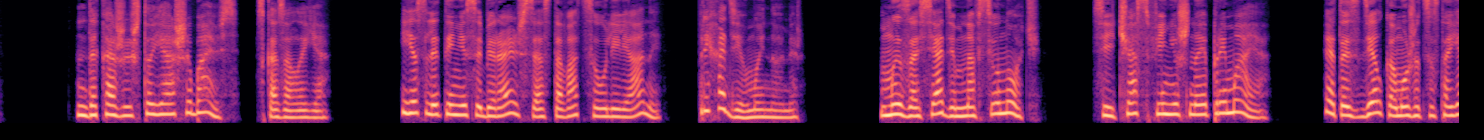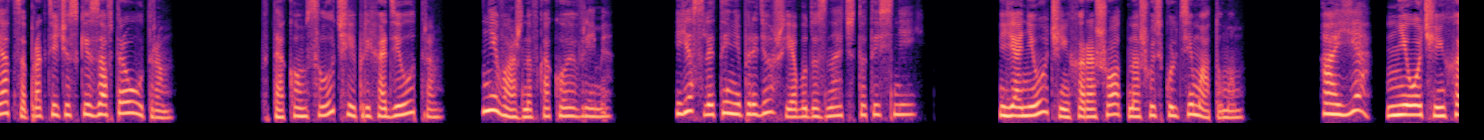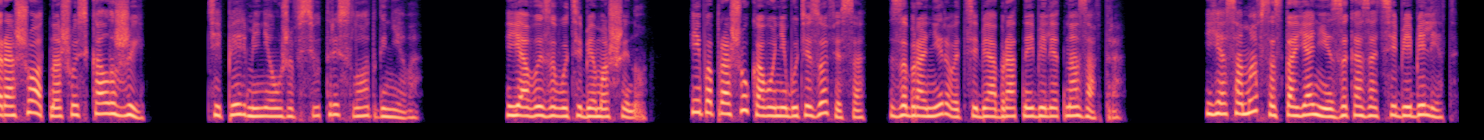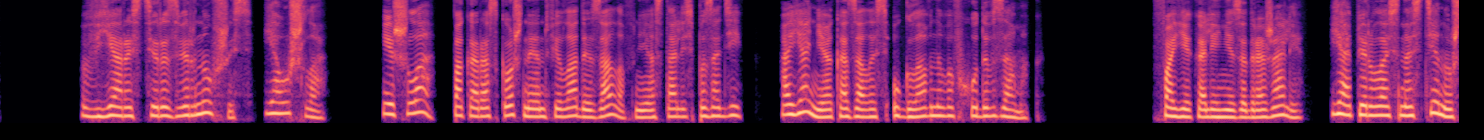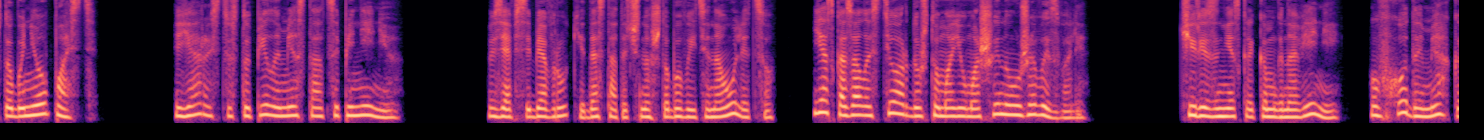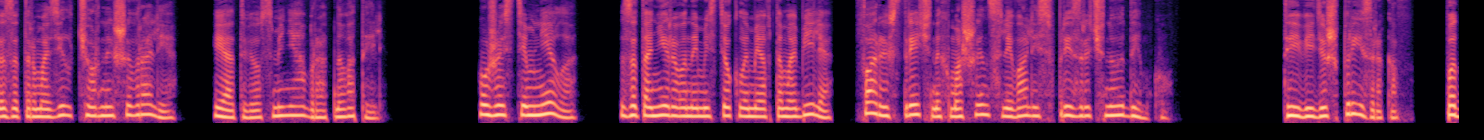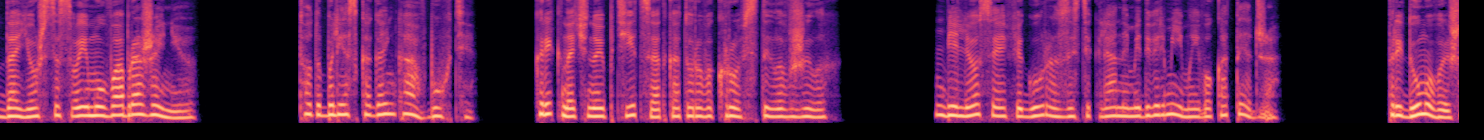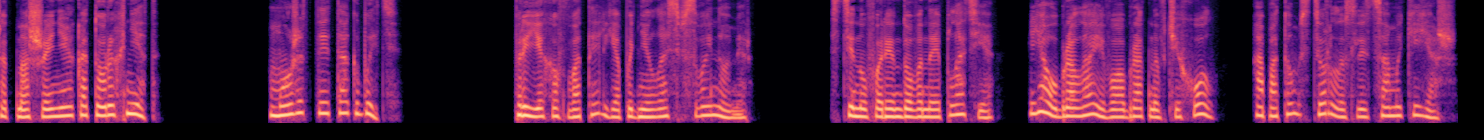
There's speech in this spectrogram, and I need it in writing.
«Докажи, что я ошибаюсь», — сказала я. «Если ты не собираешься оставаться у Лилианы, приходи в мой номер. Мы засядем на всю ночь. Сейчас финишная прямая. Эта сделка может состояться практически завтра утром. В таком случае приходи утром, неважно в какое время. Если ты не придешь, я буду знать, что ты с ней. Я не очень хорошо отношусь к ультиматумам. А я не очень хорошо отношусь к лжи. Теперь меня уже всю трясло от гнева. Я вызову тебе машину и попрошу кого-нибудь из офиса забронировать себе обратный билет на завтра. Я сама в состоянии заказать себе билет. В ярости развернувшись, я ушла. И шла, пока роскошные анфилады залов не остались позади, а я не оказалась у главного входа в замок. В фойе колени задрожали, я оперлась на стену, чтобы не упасть. Ярость уступила место оцепенению. Взяв себя в руки, достаточно, чтобы выйти на улицу, я сказала стюарду, что мою машину уже вызвали. Через несколько мгновений у входа мягко затормозил черный «Шевроле» и отвез меня обратно в отель. Уже стемнело, за тонированными стеклами автомобиля фары встречных машин сливались в призрачную дымку. Ты видишь призраков, поддаешься своему воображению. Тот блеск огонька в бухте, крик ночной птицы, от которого кровь стыла в жилах, белесая фигура за стеклянными дверьми моего коттеджа. Придумываешь отношения, которых нет. Может ли так быть? Приехав в отель, я поднялась в свой номер. Стянув арендованное платье, я убрала его обратно в чехол, а потом стерла с лица макияж.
